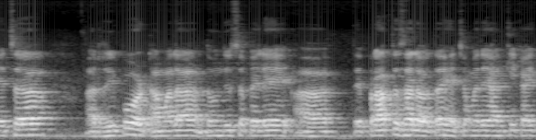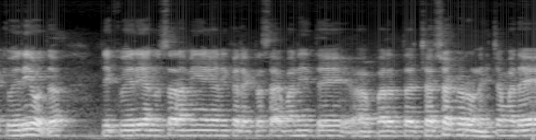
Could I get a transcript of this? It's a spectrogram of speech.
याचा रिपोर्ट आम्हाला दोन दिवस पहिले ते प्राप्त झालं होतं. ह्याच्यामध्ये आणखी काही क्वेरी होतं. ते क्वेरी अनुसार आम्ही आणि कलेक्टर साहेबांनी ते परत चर्चा करून ह्याच्यामध्ये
